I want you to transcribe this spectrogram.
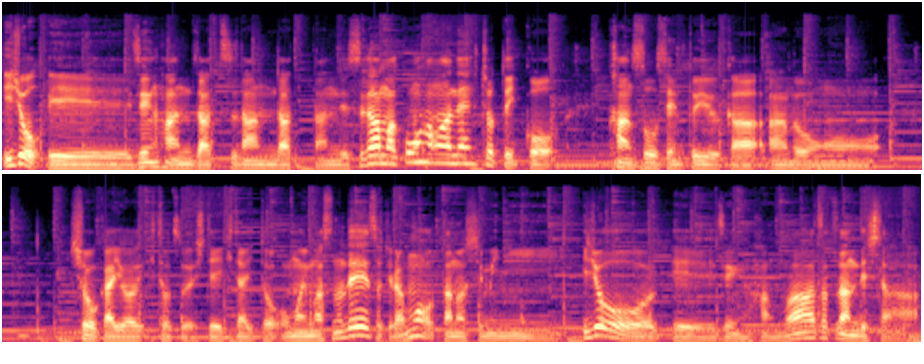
以上、えー、前半雑談だったんですが、まあ、後半はねちょっと一個感想戦というか、あのー、紹介を一つしていきたいと思いますのでそちらもお楽しみに。以上、えー、前半は雑談でした。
